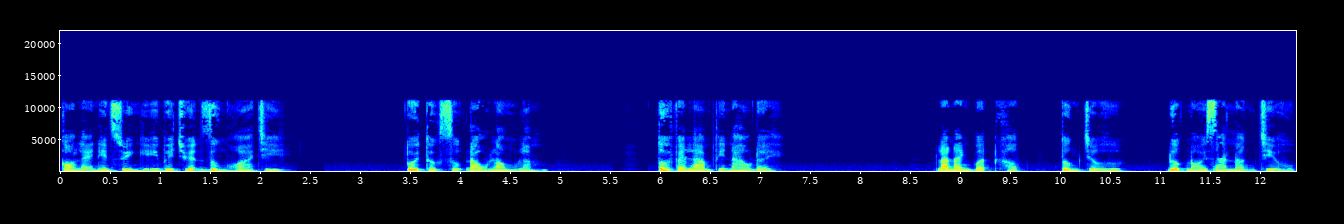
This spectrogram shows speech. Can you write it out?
có lẽ nên suy nghĩ về chuyện dừng hóa trị. Tôi thực sự đau lòng lắm. Tôi phải làm thế nào đây? Lan Anh bật khóc, từng chữ được nói ra nặng trĩu,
